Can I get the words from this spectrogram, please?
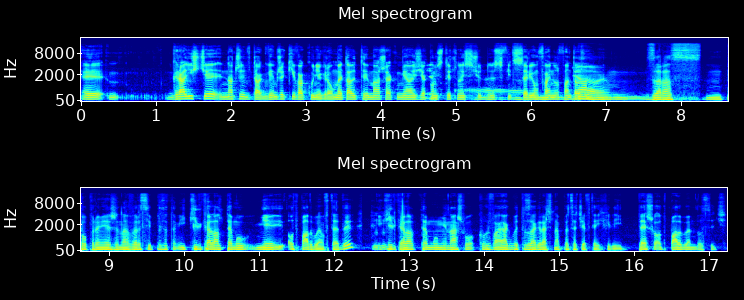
m, graliście, znaczy tak, wiem, że Kiwaku nie grał. Metal, ty masz, jak miałeś jakąś styczność z, z, z serią Final Fantasy? Miałem zaraz po premierze na wersji PC i kilka lat temu nie odpadłem wtedy i Mhm. kilka lat temu mnie naszło, kurwa, jakby to zagrać na PC w tej chwili. I też odpadłem dosyć.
